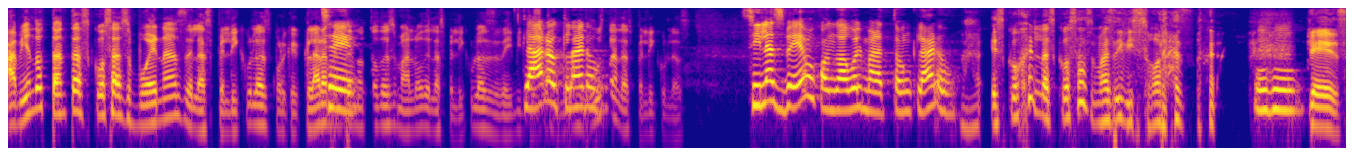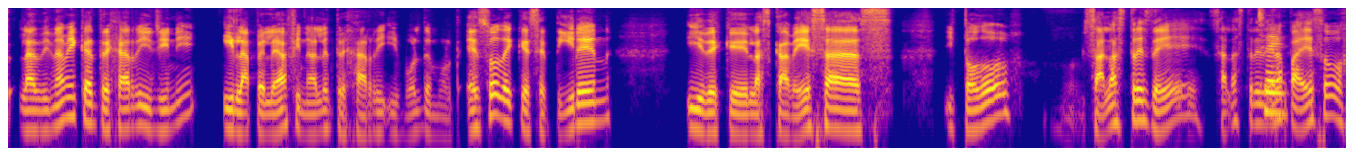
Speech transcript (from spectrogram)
habiendo tantas cosas buenas de las películas, porque claramente Sí. no todo es malo de las películas de David. Claro, claro. Me gustan las películas. Sí las veo cuando hago el maratón, claro. Escogen las cosas más divisoras. Que es la dinámica entre Harry y Ginny y la pelea final entre Harry y Voldemort. Eso de que se tiren y de que las cabezas y todo, salas 3D, salas 3D era para eso.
